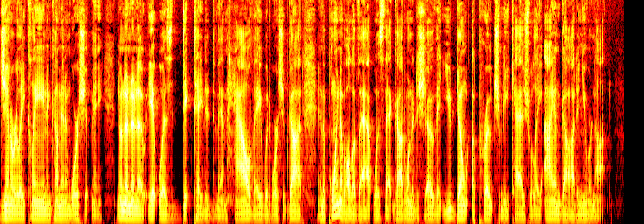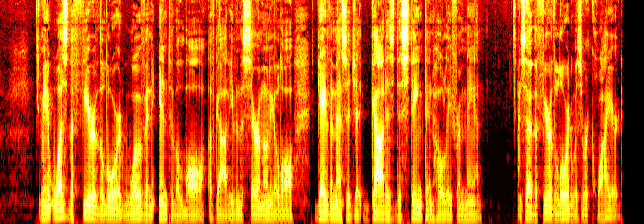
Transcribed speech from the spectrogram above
generally clean and come in and worship me. No, no, no, no. It was dictated to them how they would worship God. And the point of all of that was that God wanted to show that you don't approach me casually. I am God and you are not. I mean, it was the fear of the Lord woven into the law of God, even the ceremonial law gave the message that God is distinct and holy from man. So the fear of the Lord was required.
